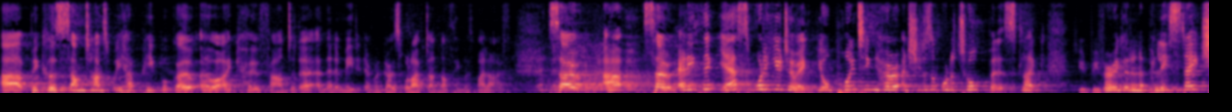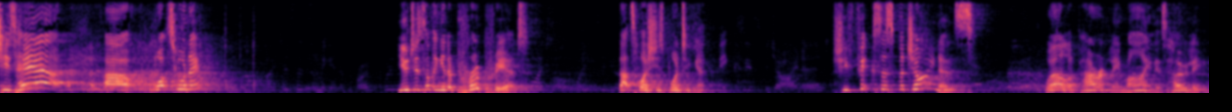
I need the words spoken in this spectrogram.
Uh, because sometimes we have people go, oh, I co-founded it, and then immediately everyone goes, well, I've done nothing with my life. So, uh, so anything? Yes. What are you doing? You're pointing her, and she doesn't want to talk, but it's like you'd be very good in a police state. She's here. Uh, what's your name? You did something inappropriate. That's why she's pointing it. She fixes vaginas. Well, apparently mine is holy.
